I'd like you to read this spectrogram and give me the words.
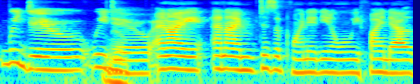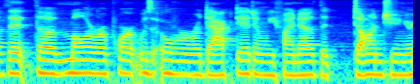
We do, we do, and I and I'm disappointed. You know, when we find out that the Mueller report was over redacted, and we find out that Don Jr.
